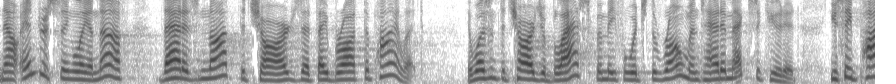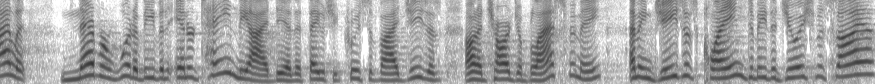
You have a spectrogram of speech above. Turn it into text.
Now, interestingly enough, that is not the charge that they brought to Pilate. It wasn't the charge of blasphemy for which the Romans had him executed. You see, Pilate never would have even entertained the idea that they should crucify Jesus on a charge of blasphemy. I mean, Jesus claimed to be the Jewish Messiah.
